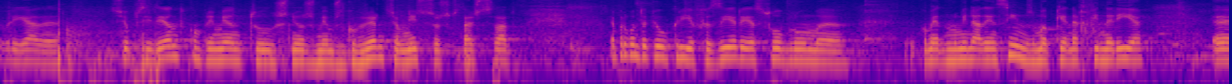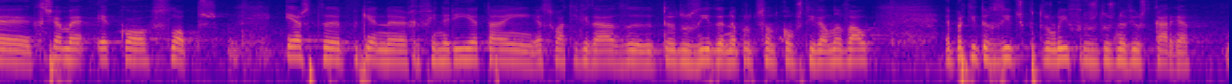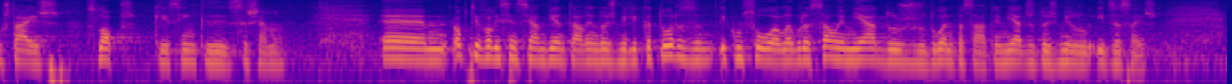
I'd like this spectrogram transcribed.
Obrigada, Sr. Presidente. Cumprimento os senhores membros do Governo, Sr. Ministro, Srs. Secretários de Estado. A pergunta que eu queria fazer é sobre uma, como é denominada em Sines, uma pequena refinaria uh, que se chama EcoSlopes. Esta pequena refinaria tem a sua atividade traduzida na produção de combustível naval a partir de resíduos petrolíferos dos navios de carga, os tais slopes, que é assim que se chamam. Uh, obteve a licença ambiental em 2014 e começou a elaboração em meados do ano passado, em meados de 2016.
